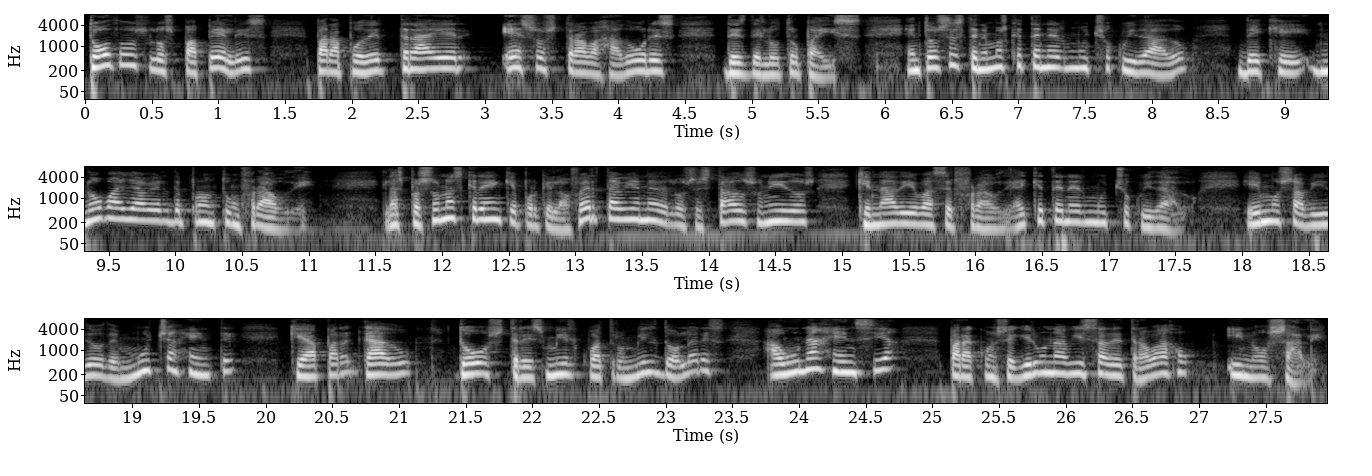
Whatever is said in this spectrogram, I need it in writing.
todos los papeles para poder traer esos trabajadores desde el otro país. Entonces tenemos que tener mucho cuidado de que no vaya a haber de pronto un fraude. Las personas creen que porque la oferta viene de los Estados Unidos, que nadie va a hacer fraude. Hay que tener mucho cuidado. Hemos sabido de mucha gente que ha pagado dos, tres mil, cuatro mil dólares a una agencia para conseguir una visa de trabajo y no sale.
